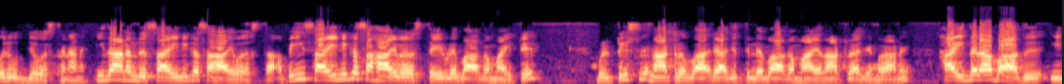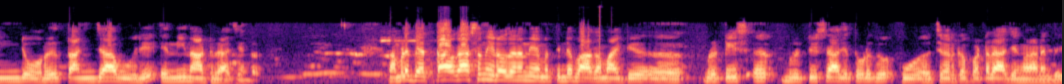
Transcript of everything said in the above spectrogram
ഒരു ഉദ്യോഗസ്ഥനാണ്. ഇതാണ് എന്ത് സൈനിക സഹായ വ്യവസ്ഥ അപ്പോൾ ഈ സൈനിക സഹായ വ്യവസ്ഥയുടെ ഭാഗമായിട്ട് ബ്രിട്ടീഷ് നാട്ടു രാജ്യത്തിന്റെ ഭാഗമായ നാട്ടുരാജ്യങ്ങളാണ് ഹൈദരാബാദ് ഇൻഡോർ തഞ്ചാവൂർ എന്നീ നാട്ടുരാജ്യങ്ങൾ. നമ്മൾ ദത്താവകാശ നിരോധന നിയമത്തിന്റെ ഭാഗമായിട്ട് ബ്രിട്ടീഷ് ബ്രിട്ടീഷ് രാജ്യത്തോട് ചേർക്കപ്പെട്ട രാജ്യങ്ങളാണെന്ത്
